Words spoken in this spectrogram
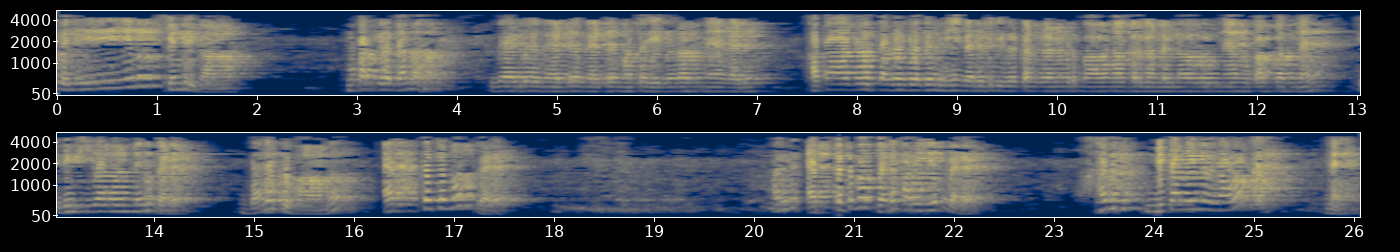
වෙලේම කේන්ද්‍රී ගන්නවා. මොකක් කියලා දන්නවද? වැඩ වැඩ වැඩ මට ඉවරක් නෑ වැඩ. කතා කරලා කතා කරලා මේ වැඩ ටික ඉවර කරගන්න මට භාවනා කරගන්න වෙලාවක් නෑ මොකක්වත් නෑ. ඉතින් කියන්නේම වැඩ. බලපුවාම ඇත්තටම වැඩ. හරිද? ඇත්තටම වැඩ හරියට වැඩ. හරිද? නිකන් ඉන්න වෙලාවක් නැහැ.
